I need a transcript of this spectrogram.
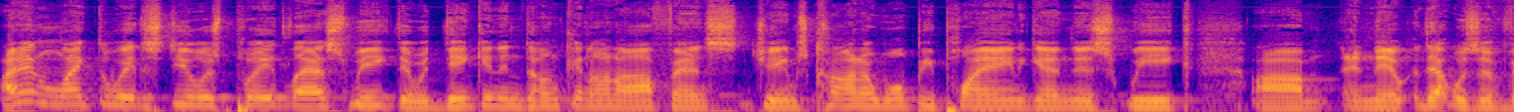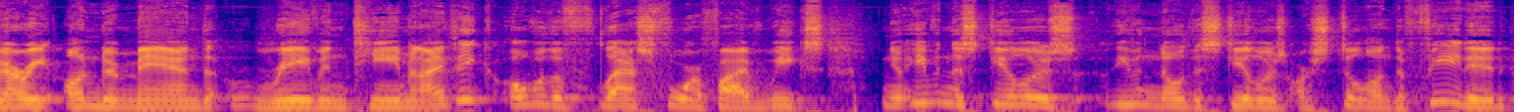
I didn't like the way the Steelers played last week. They were dinking and dunking on offense. James Conner won't be playing again this week, um, and they, that was a very undermanned Raven team. And I think over the last four or five weeks, you know, even the Steelers, even though the Steelers are still undefeated,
